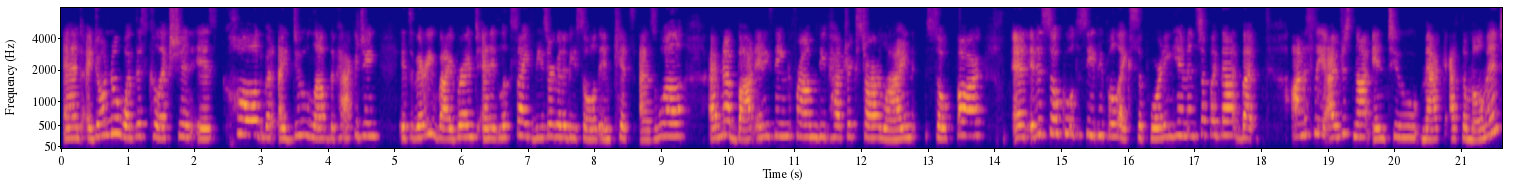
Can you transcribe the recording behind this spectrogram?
And I don't know what this collection is called, but I do love the packaging. It's very vibrant and it looks like these are going to be sold in kits as well. I have not bought anything from the Patrick Starrr line so far. And it is so cool to see people like supporting him and stuff like that. But honestly, I'm just not into MAC at the moment.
